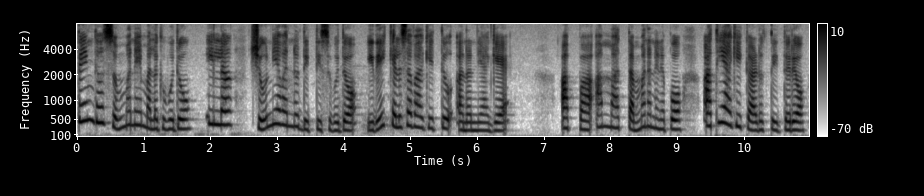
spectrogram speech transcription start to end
ತಿಂದು ಸುಮ್ಮನೆ ಮಲಗುವುದು ಇಲ್ಲ ಶೂನ್ಯವನ್ನು ದಿಟ್ಟಿಸುವುದು ಇದೇ ಕೆಲಸವಾಗಿತ್ತು ಅನನ್ಯಾಗೆ. ಅಪ್ಪ, ಅಮ್ಮ ತಮ್ಮನ ನೆನಪು ಅತಿಯಾಗಿ ಕಾಡುತ್ತಿದ್ದರು.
